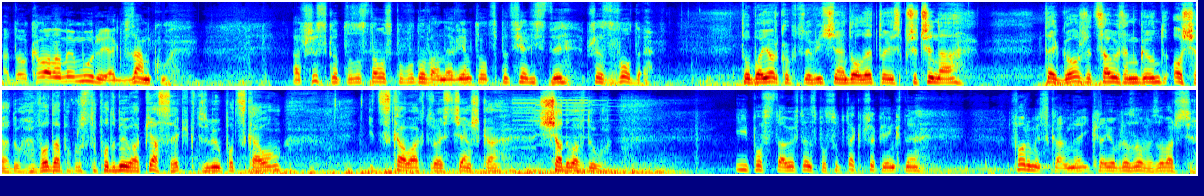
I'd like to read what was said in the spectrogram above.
a dookoła mamy mury, jak w zamku. A wszystko to zostało spowodowane, wiem to od specjalisty, przez wodę. To bajorko, które widzicie na dole, to jest przyczyna tego, że cały ten grunt osiadł. Woda po prostu podmyła piasek, który był pod skałą i skała, która jest ciężka, siadła w dół. I powstały w ten sposób tak przepiękne formy skalne i krajobrazowe. Zobaczcie.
